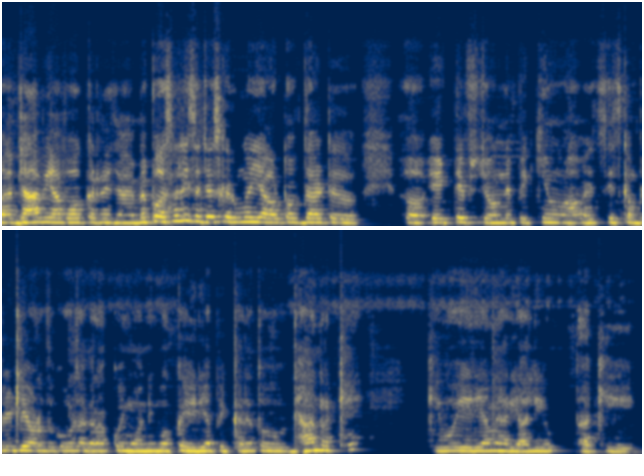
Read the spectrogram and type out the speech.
मतलब जहाँ भी आप वॉक करने जाएँ मैं पर्सनली सजेस्ट करूँगा ये out of that eight tips जो हमने पिक की हूँ it's completely out of the course अगर आप कोई मॉर्निंग वॉक का एरिया पिक करें तो ध्यान रखें कि वो एरिया में हरियाली हो ताकि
